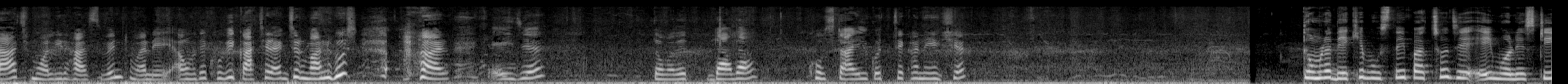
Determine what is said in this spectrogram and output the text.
রাজ মলির হাজবেন্ড মানে আমাদের খুবই কাছের একজন মানুষ। আর এই যে তোমাদের দাদা খুব স্টাইল করছে এখানে এসে। তোমরা দেখে বুঝতেই পারছ যে এই মনেস্ট্রি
